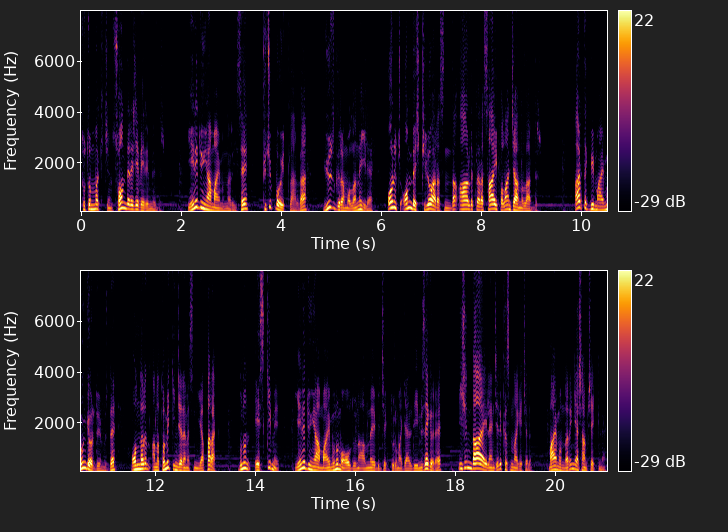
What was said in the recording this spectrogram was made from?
tutunmak için son derece verimlidir. Yeni dünya maymunları ise küçük boyutlarda 100 gram olanı ile 13-15 kilo arasında ağırlıklara sahip olan canlılardır. Artık bir maymun gördüğümüzde onların anatomik incelemesini yaparak bunun eski mi, yeni dünya maymunu mu olduğunu anlayabilecek duruma geldiğimize göre işin daha eğlenceli kısmına geçelim. Maymunların yaşam şekline.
